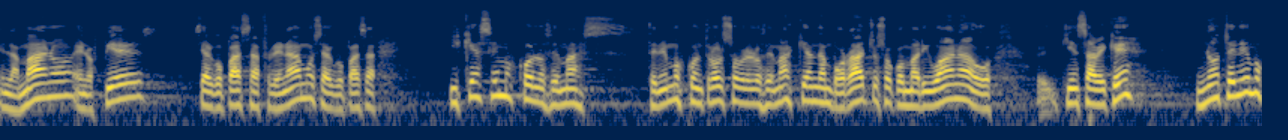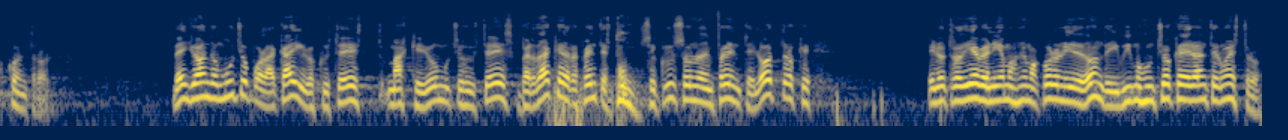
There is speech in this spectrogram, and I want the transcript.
En la mano, en los pies. Si algo pasa, frenamos. Si algo pasa, ¿Y qué hacemos con los demás? ¿Tenemos control sobre los demás que andan borrachos o con marihuana o eh, quién sabe qué? No tenemos control. Ven, yo ando mucho por la calle, los que ustedes, más que yo, muchos de ustedes, ¿verdad que de repente, ¡pum!, se cruza uno de enfrente, el otro que... El otro día veníamos, no me acuerdo ni de dónde, y vimos un choque delante nuestro.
